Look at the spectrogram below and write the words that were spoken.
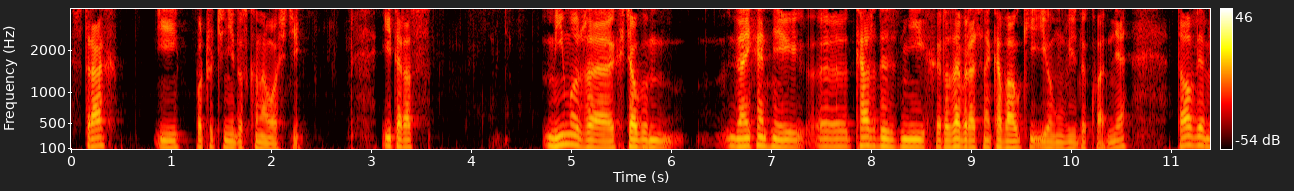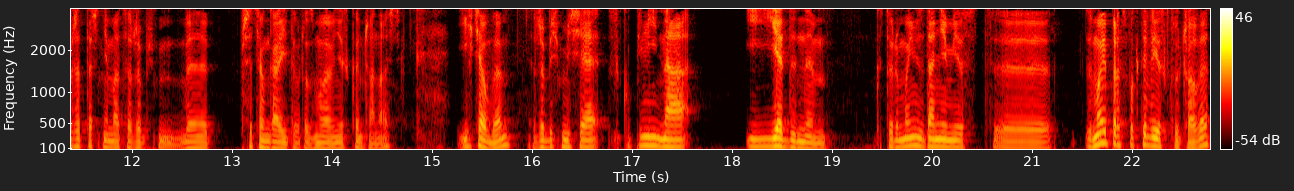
strach i poczucie niedoskonałości. I teraz, mimo że chciałbym najchętniej y, każdy z nich rozebrać na kawałki i omówić dokładnie, to wiem, że też nie ma co, żebyśmy y, przeciągali tę rozmowę w nieskończoność. I chciałbym, żebyśmy się skupili na jednym, który moim zdaniem jest, y, z mojej perspektywy jest kluczowy,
